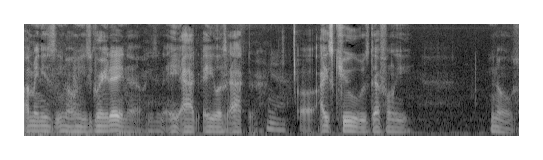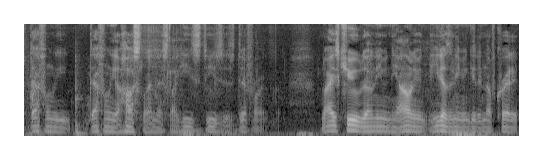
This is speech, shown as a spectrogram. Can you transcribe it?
I mean, he's you know he's grade A now. He's an A act A list actor. Yeah. Uh, Ice Cube is definitely, you know, definitely definitely a hustler in this. Like he's he's just different. You know, Ice Cube doesn't even I don't even he doesn't even get enough credit.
